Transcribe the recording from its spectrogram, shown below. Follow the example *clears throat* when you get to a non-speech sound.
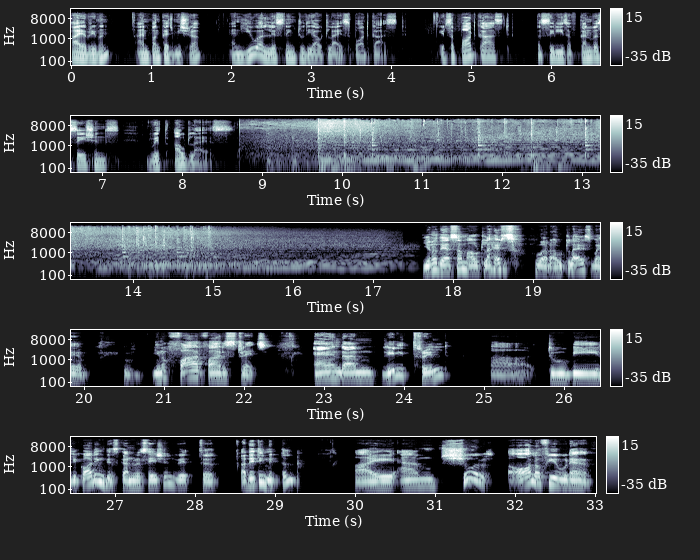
Hi, everyone. I'm Pankaj Mishra, and you are listening to the Outliers podcast. It's a podcast, a series of conversations with outliers. You know, there are some outliers *laughs* who are outliers by a you know far, far stretch. And I'm really thrilled uh, to be recording this conversation with uh, Aditi Mittal, I am sure all of you would have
